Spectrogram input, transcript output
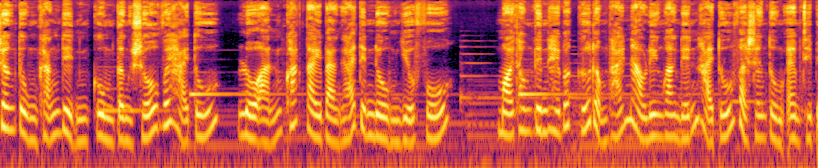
Sơn Tùng khẳng định cùng tần số với Hải Tú, lộ ảnh khoát tay bạn gái tin đồn giữa phố. Mọi thông tin hay bất cứ động thái nào liên quan đến Hải Tú và Sơn Tùng MTP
